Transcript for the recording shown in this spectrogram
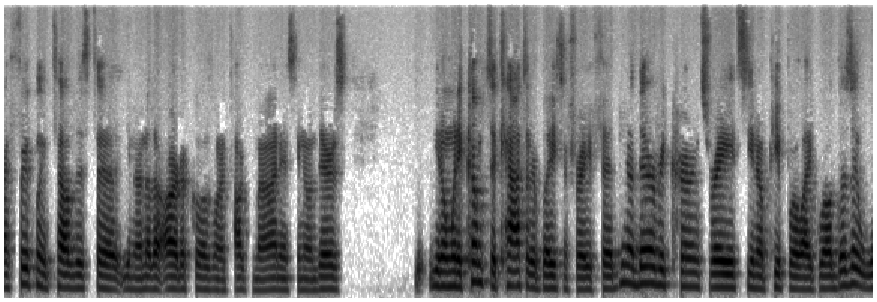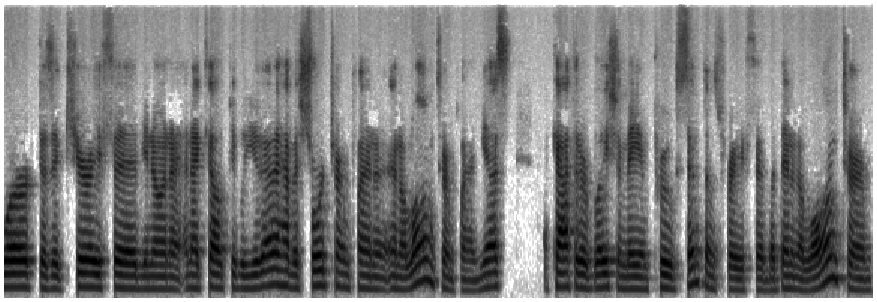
I frequently tell this to you know another articles when i talk to my audience you know there's you know when it comes to catheter ablation for afib you know there are recurrence rates you know people are like well does it work? Does it cure afib you know and I, and I tell people you got to have a short-term plan and a long-term plan. Yes a catheter ablation may improve symptoms for AFib, but then in the long term,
